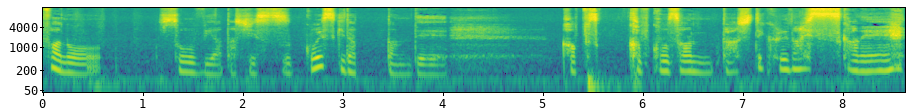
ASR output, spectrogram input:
ファの装備私すっごい好きだったんでカプカプコンさん出してくれないっすかね。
